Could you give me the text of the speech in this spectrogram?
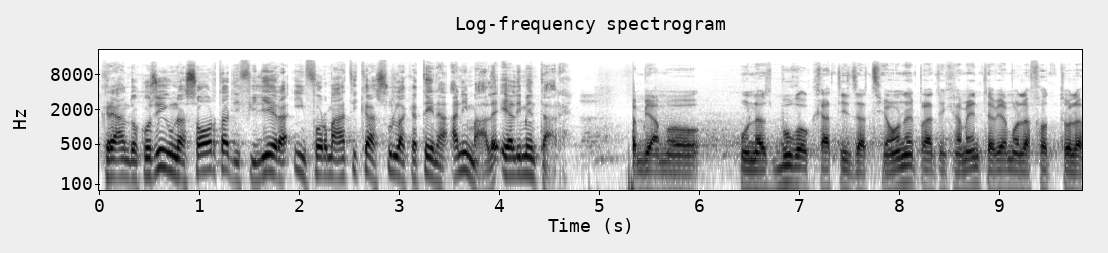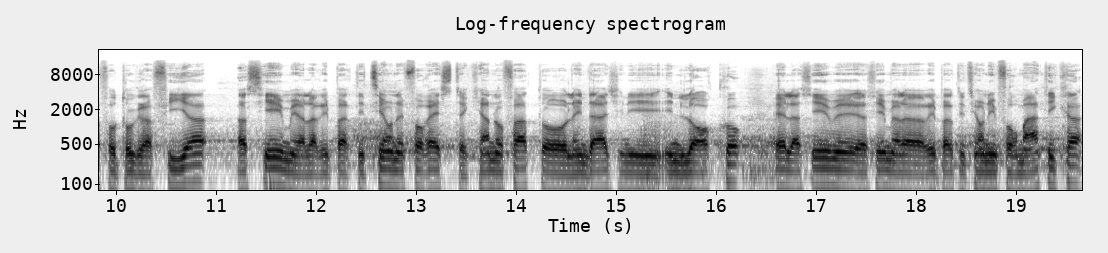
creando così una sorta di filiera informatica sulla catena animale e alimentare alimentare. Abbiamo una sburocratizzazione, praticamente abbiamo la, foto, la fotografia assieme alla ripartizione foreste che hanno fatto le indagini in loco e assieme, assieme, alla ripartizione informatica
